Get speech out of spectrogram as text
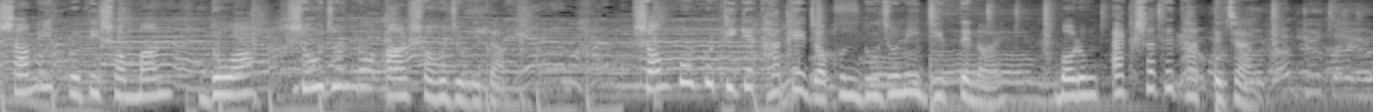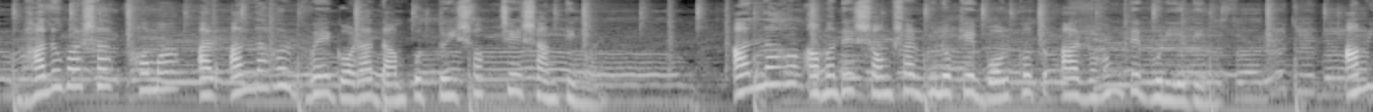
স্বামীর প্রতি সম্মান, দোয়া, সৌজন্য আর সহযোগিতা। সম্পর্ক টিকে থাকে যখন দুজনেই জিততে নয়, বরং একসাথে থাকতে চায়। ভালোবাসা, ক্ষমা আর আল্লাহর ভয়ে গড়া দাম্পত্যই সবচেয়ে শান্তিময়। আল্লাহ আমাদের সংসারগুলোকে বরকত আর রহমতে ভরিয়ে দিন। আমি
